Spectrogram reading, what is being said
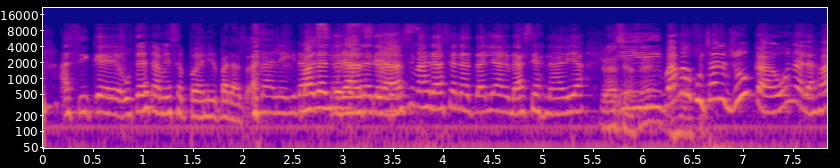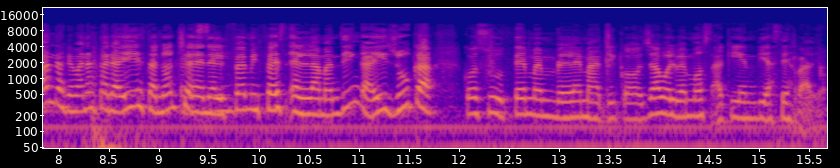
así que ustedes también se pueden ir para allá. Dale, gracias. Vayan yendo para allá. Gracias. Muchísimas gracias Natalia, gracias Nadia. Gracias, y eh, vamos a escuchar Yuca, una de las bandas que van a estar ahí esta noche Pero en sí. el FemiFest en la mandinga, ahí Yuca con su tema emblemático. Ya volvemos aquí en Días 6 Radio.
